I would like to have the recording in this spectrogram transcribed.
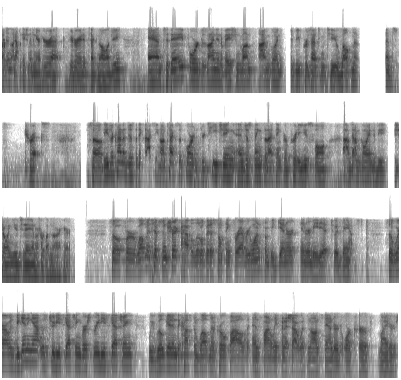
I'm an application engineer here at Computer Aided Technology. And today for Design Innovation Month, I'm going to be presenting to you weldment tricks. So these are kind of just the things I've seen on tech support and through teaching and just things that I think are pretty useful um, that I'm going to be showing you today in our short webinar here. So for weldment tips and tricks, I have a little bit of something for everyone from beginner, intermediate to advanced. So where I was beginning at was 2D sketching versus 3D sketching. We will get into custom weldment profiles and finally finish out with non-standard or curved miters.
